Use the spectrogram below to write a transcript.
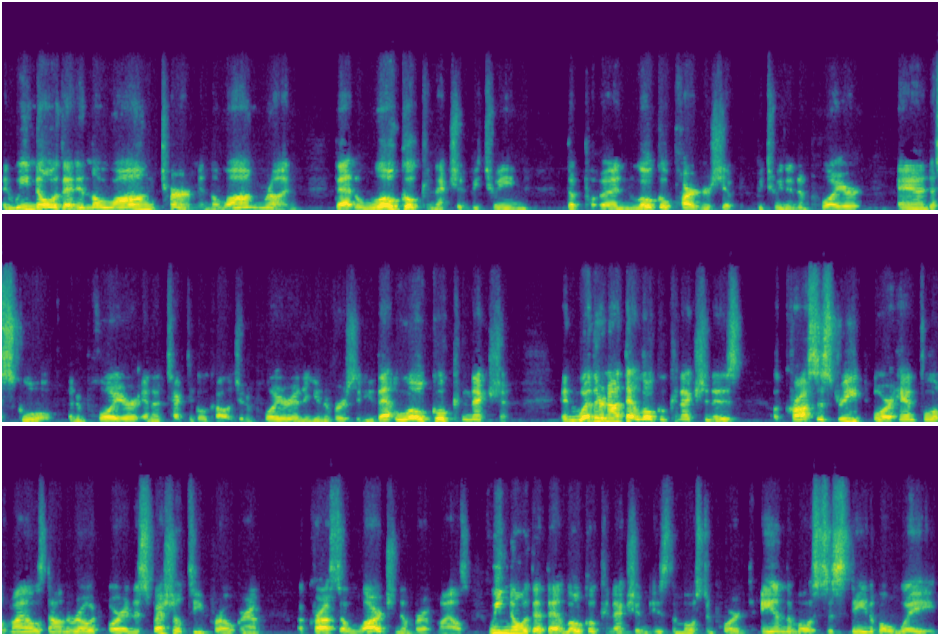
And we know that in the long term, in the long run, that local connection between the and local partnership between an employer and a school, an employer and a technical college, an employer and a university, that local connection. And whether or not that local connection is across the street or a handful of miles down the road or in a specialty program across a large number of miles, we know that that local connection is the most important and the most sustainable way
